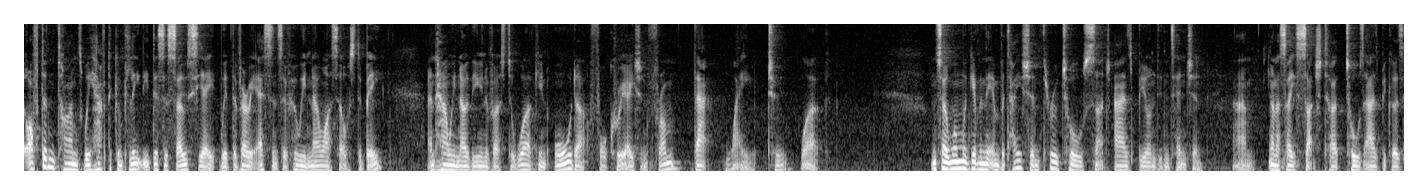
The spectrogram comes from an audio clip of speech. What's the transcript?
oftentimes we have to completely disassociate with the very essence of who we know ourselves to be and how we know the universe to work in order for creation from that way to work and so when we're given the invitation through tools such as beyond intention um, and I say such t- tools as because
